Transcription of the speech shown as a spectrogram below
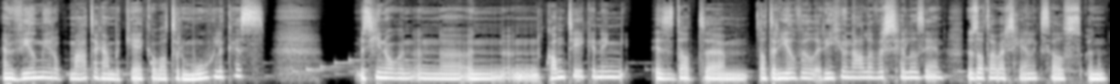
en veel meer op maat te gaan bekijken wat er mogelijk is. Misschien nog een, een, eh, een, een kanttekening is dat, um, dat er heel veel regionale verschillen zijn. Dus dat dat waarschijnlijk zelfs een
